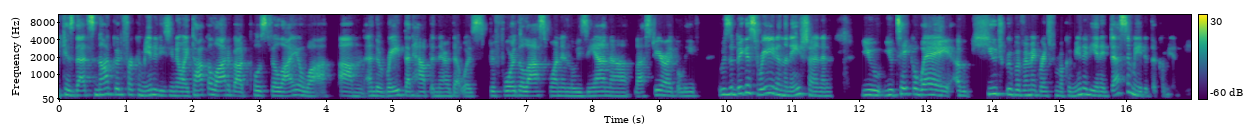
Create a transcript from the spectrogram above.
because that's not good for communities. You know, I talk a lot about Postville, Iowa, um, and the raid that happened there that was before the last one in Louisiana last year, I believe. It was the biggest raid in the nation. And you you take away a huge group of immigrants from a community and it decimated the community.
